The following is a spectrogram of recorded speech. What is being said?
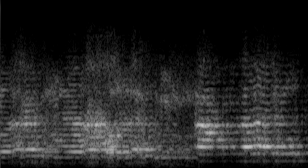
أعمالنا ولكم أعمالكم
